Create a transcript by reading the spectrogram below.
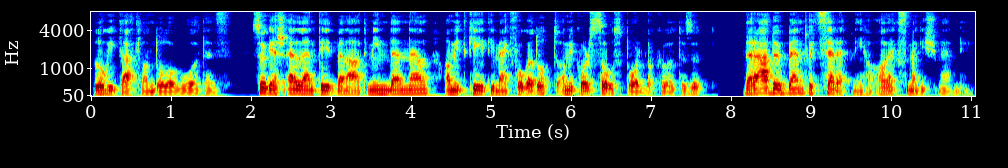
Logikátlan dolog volt ez. Szöges ellentétben állt mindennel, amit Kéti megfogadott, amikor Southportba költözött, de rádöbbent, hogy szeretné, ha Alex megismerné.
